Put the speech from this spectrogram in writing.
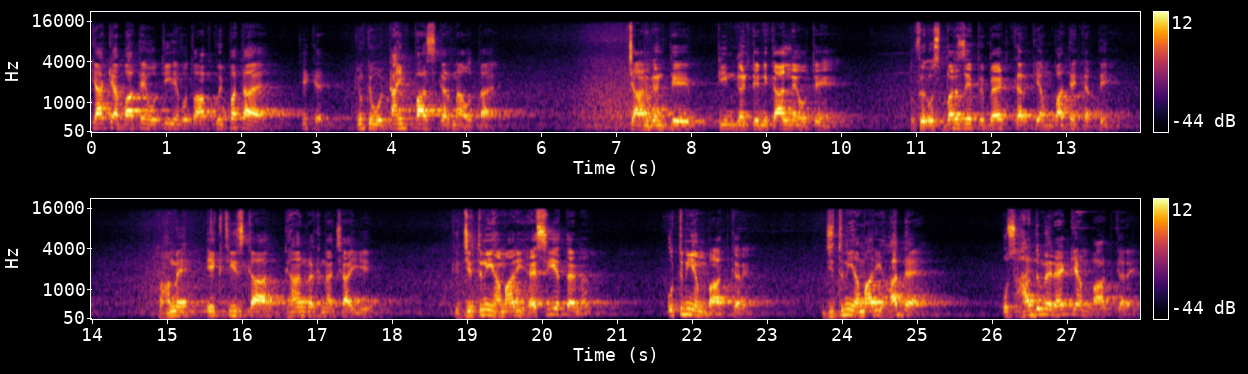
क्या क्या बातें होती हैं, वो तो आपको ही पता है, ठीक है? क्योंकि वो टाइम पास करना होता है। चार घंटे, तीन घंटे निकालने होते हैं। तो फिर उस बर्ज़े पे बैठ कर के हम बातें करते हैं। तो हमें एक चीज़ का ध्यान रखना चाहिए कि जितनी हमारी हैसियत है ना, उतनी हम बात करें। जितनी हमारी हद है, उस हद में रह के हम बात करें।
